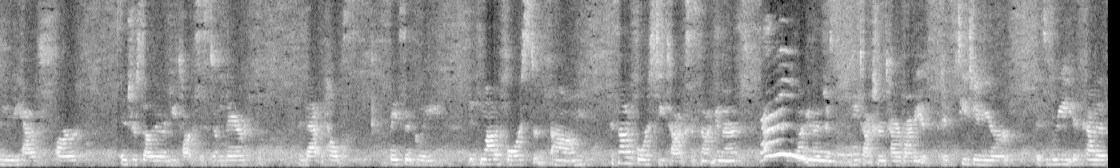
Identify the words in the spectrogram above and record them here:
And we have our intracellular detox system there, and that helps. Basically, it's not a forced, um, it's not a forced detox. It's not gonna, not gonna just detox your entire body. It's it's teaching your, it's re, it's kind of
